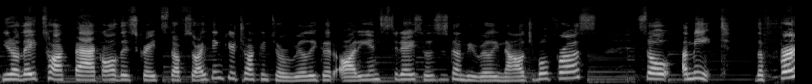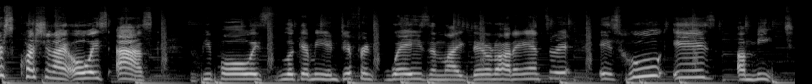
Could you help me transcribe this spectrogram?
You know, they talk back, all this great stuff. So I think you're talking to a really good audience today. So this is going to be really knowledgeable for us. So, Ameet, the first question I always ask, people always look at me in different ways and like they don't know how to answer it, is who is Ameet?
